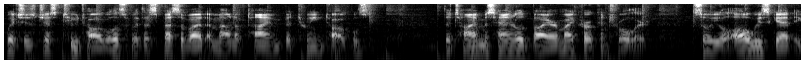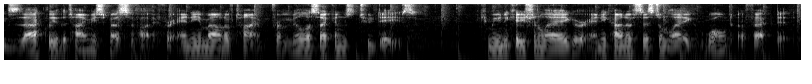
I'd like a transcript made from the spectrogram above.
which is just two toggles with a specified amount of time between toggles. The time is handled by our microcontroller, so you'll always get exactly the time you specify for any amount of time, from milliseconds to days. Communication lag or any kind of system lag won't affect it.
